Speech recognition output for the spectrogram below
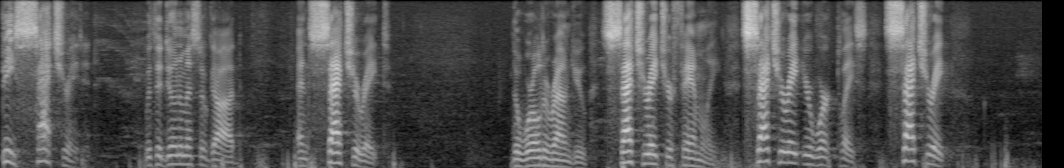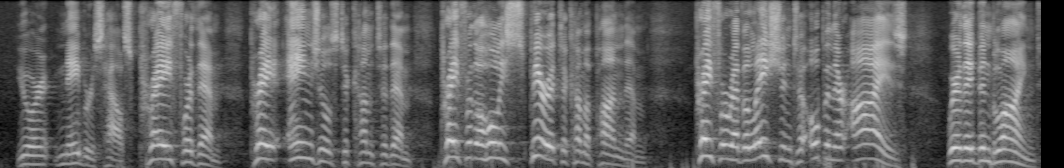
Be saturated with the dunamis of God and saturate the world around you. Saturate your family. Saturate your workplace. Saturate your neighbor's house. Pray for them. Pray angels to come to them. Pray for the Holy Spirit to come upon them. Pray for revelation to open their eyes where they've been blind.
